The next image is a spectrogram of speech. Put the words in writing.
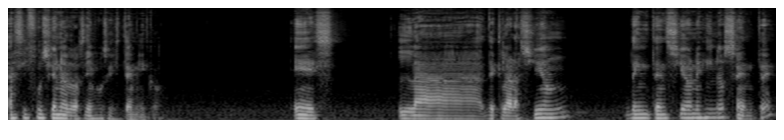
así funciona el racismo sistémico. Es la declaración de intenciones inocentes,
